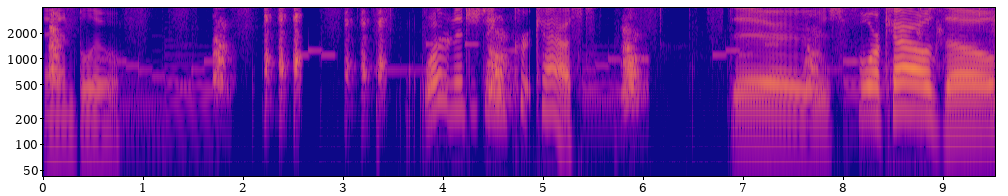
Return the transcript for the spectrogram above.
and blue. What an interesting cast. There's four cows, though.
